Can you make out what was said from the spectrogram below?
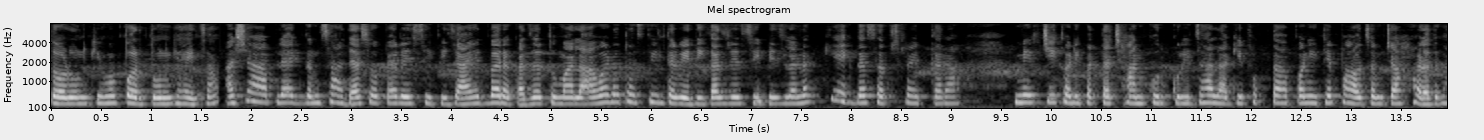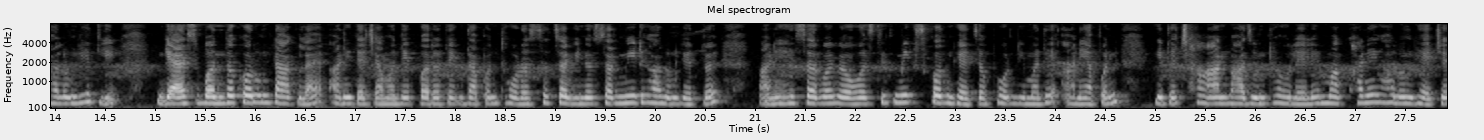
तळून किंवा परतून घ्यायचा. अशा आपल्या एकदम साध्या सोप्या रेसिपीज आहेत बरं का. जर तुम्हाला आवडत असतील तर वेदिकाज रेसिपीजला नक्की एकदा सबस्क्राईब करा. मिरची कढीपत्ता छान कुरकुरीत झाला की फक्त आपण इथे पाव चमचा हळद घालून घेतली. गॅस बंद करून टाकला आहे आणि त्याच्यामध्ये परत एकदा आपण थोडंसं चवीनुसार मीठ घालून घेतो आहे आणि हे सर्व व्यवस्थित मिक्स करून घ्यायचं फोडणीमध्ये आणि आपण इथे छान भाजून ठेवलेले मखाणे घालून घ्यायचे.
